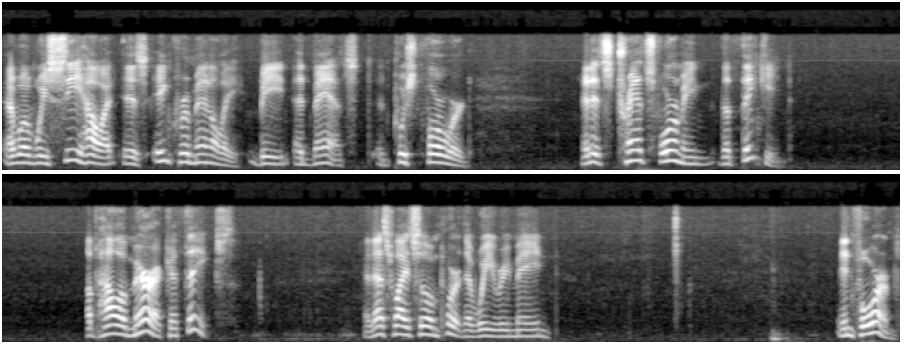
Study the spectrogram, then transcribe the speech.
And when we see how it is incrementally being advanced and pushed forward and it's transforming the thinking of how America thinks. And that's why it's so important that we remain informed.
